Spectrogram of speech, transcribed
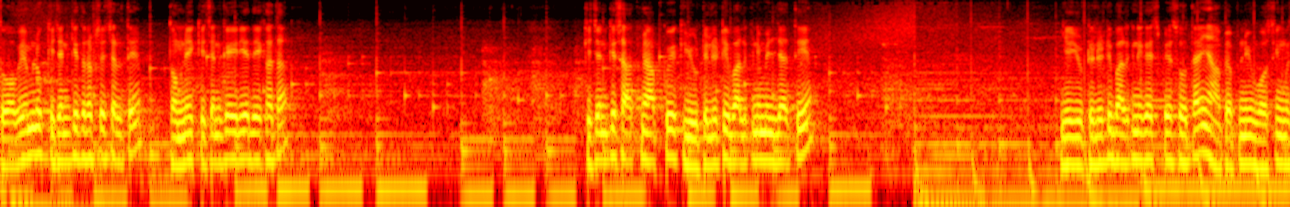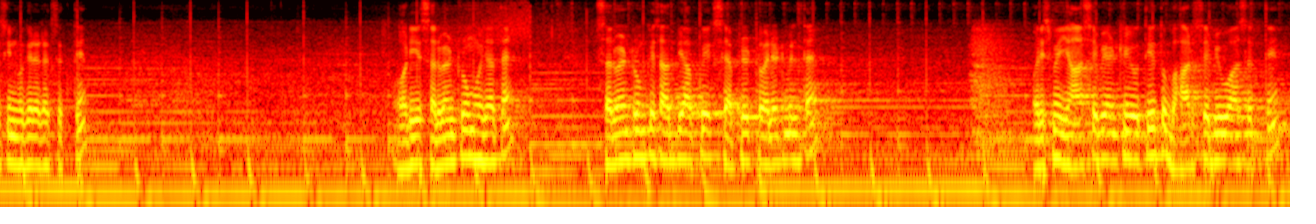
तो अभी हम लोग किचन की तरफ़ से चलते हैं। तो हमने किचन का एरिया देखा था। किचन के साथ में आपको एक यूटिलिटी बालकनी मिल जाती है। ये यूटिलिटी बालकनी का स्पेस होता है, यहाँ पे अपनी वॉशिंग मशीन वगैरह रख सकते हैं। और ये सर्वेंट रूम हो जाता है। सर्वेंट रूम के साथ भी आपको एक सेपरेट टॉयलेट मिलता है। और इसमें यहाँ से भी एंट्री होती है तो बाहर से भी वो आ सकते हैं।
